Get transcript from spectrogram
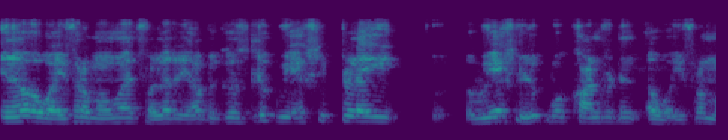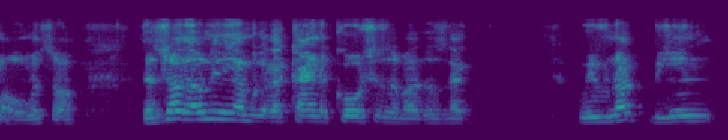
you know, away from home at Villarreal because look, we actually play, we actually look more confident away from home. So that's not the only thing I'm like kind of cautious about is like we've not been,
